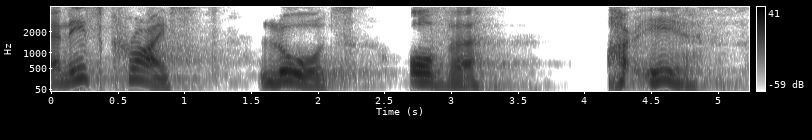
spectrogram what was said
And is Christ Lord over our ears?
